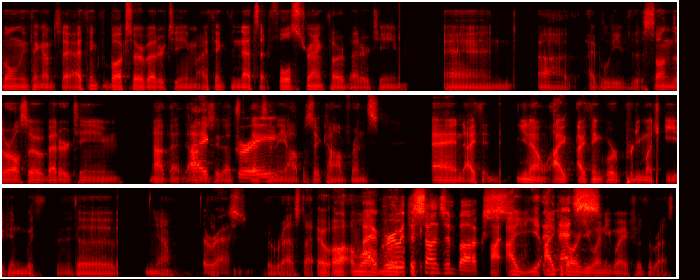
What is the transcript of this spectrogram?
The only thing I'm saying, I think the Bucks are a better team. I think the Nets at full strength are a better team, and uh, I believe the Suns are also a better team. Not that obviously that's that's in the opposite conference, and I think you know I I think we're pretty much even with the you know the rest. the rest. I, uh, well, I agree with the Suns and Bucks. I I, I could argue anyway for the rest.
